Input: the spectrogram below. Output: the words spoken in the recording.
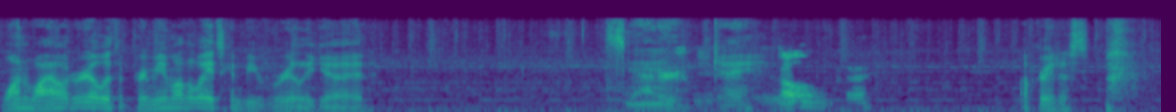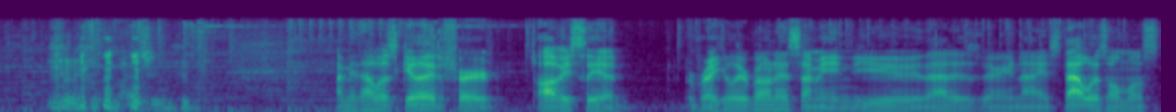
one wild reel with a premium all the way, it's gonna be really good. Scatter. Mm. Yeah. Okay. Oh, okay. Upgrade us. Imagine. I mean, that was good for obviously a regular bonus. I mean, you that is very nice. That was almost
